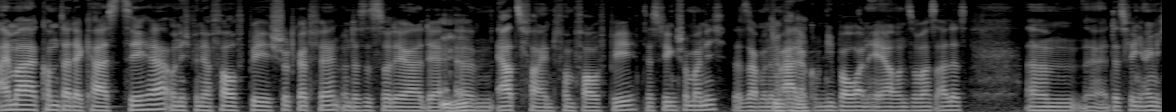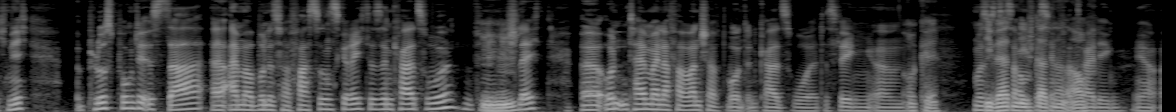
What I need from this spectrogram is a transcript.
einmal kommt da der KSC her und ich bin ja VfB Stuttgart-Fan und das ist so der, der Mhm. ähm, Erzfeind vom VfB, deswegen schon mal nicht. Da sagt man immer, ah, Okay. da kommen die Bauern her und sowas alles. Ähm, äh, deswegen eigentlich nicht. Pluspunkte ist da, äh, einmal Bundesverfassungsgericht ist in Karlsruhe, finde ich Mhm. nicht schlecht. Äh, und ein Teil meiner Verwandtschaft wohnt in Karlsruhe, deswegen ähm, Okay. muss Die ich das auch ein bisschen dann auf. verteidigen. Ja.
